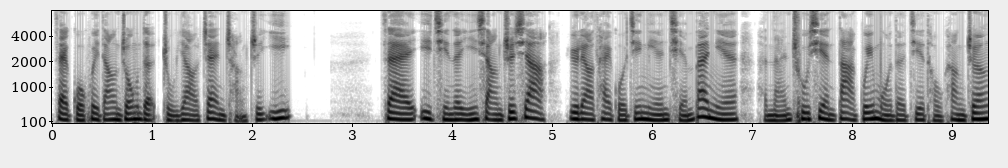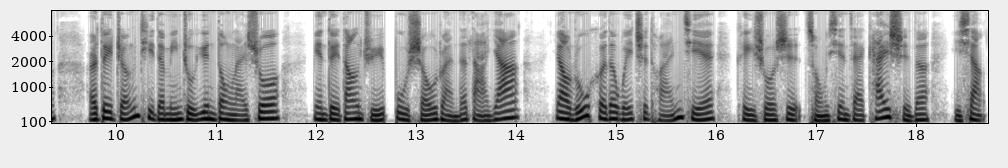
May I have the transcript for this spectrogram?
在国会当中的主要战场之一。在疫情的影响之下，预料泰国今年前半年很难出现大规模的街头抗争。而对整体的民主运动来说，面对当局不手软的打压。要如何的维持团结，可以说是从现在开始的一项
